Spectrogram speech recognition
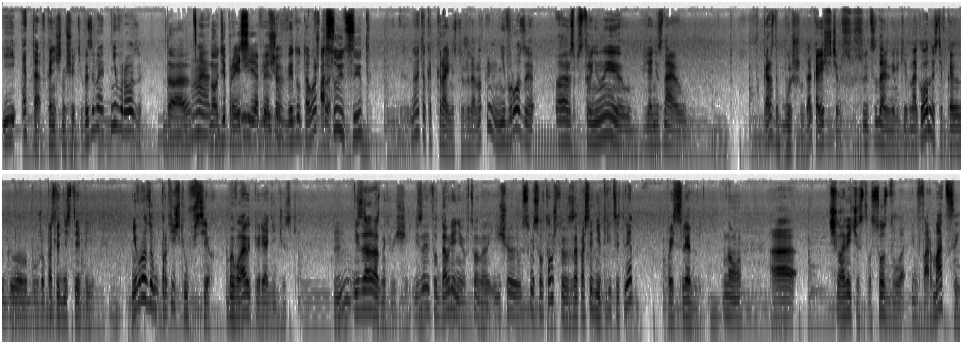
И это, в конечном счете, вызывает неврозы. да, А, но депрессия, И опять еще же. ввиду того, что... А суицид? Ну, это как крайность уже, да. Но, в принципе, неврозы э, распространены, я не знаю, в гораздо большем да, количестве, чем су- суицидальные какие-то наклонности в уже последней степени. Неврозы практически у всех бывают периодически. Из-за разных вещей. Из-за этого давления информационного. Еще смысл в том, что за последние 30 лет, по исследованию, Ну, а, человечество создало информации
